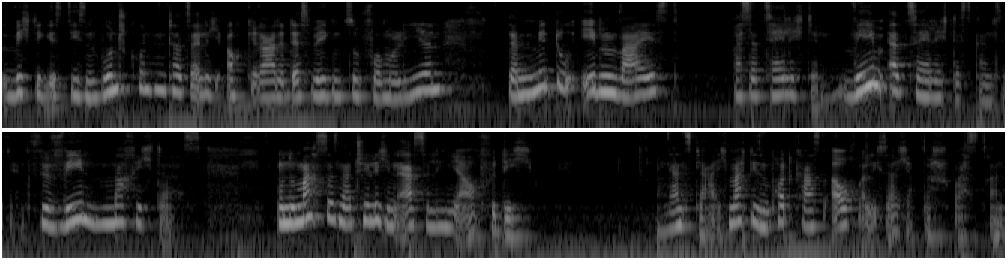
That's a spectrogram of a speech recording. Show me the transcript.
wichtig ist, diesen Wunschkunden tatsächlich auch gerade deswegen zu formulieren, damit du eben weißt, was erzähle ich denn? Wem erzähle ich das Ganze denn? Für wen mache ich das? Und du machst das natürlich in erster Linie auch für dich. Ganz klar, ich mache diesen Podcast auch, weil ich sage, ich habe da Spaß dran.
